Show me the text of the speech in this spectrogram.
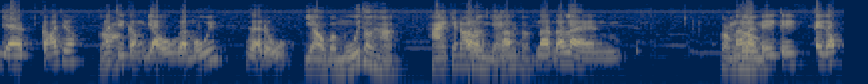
dạ có chứ. Có. nó chỉ cần dầu và muối là đủ. Dầu và muối thôi hả? Hai cái đó ờ, đơn giản đó, thôi. nó, đó là còn nó đường. là cái cái cái gốc.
